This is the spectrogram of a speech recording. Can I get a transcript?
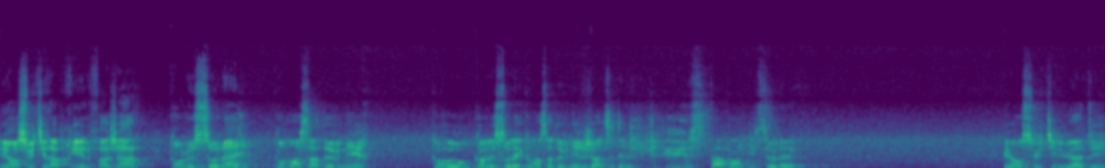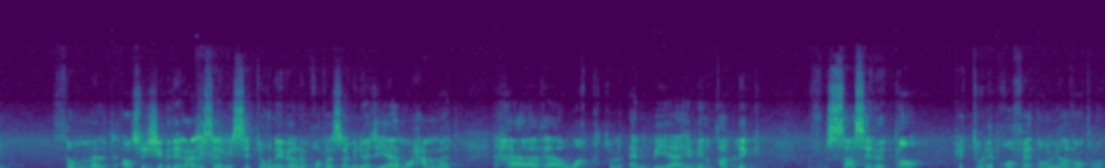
Et ensuite, il a prié le Fajr quand le soleil commence à devenir quand le soleil commence à devenir jaune, c'est-à-dire juste avant qu'il se lève. Et ensuite, il lui a dit Ensuite, Jibril il s'est tourné vers le prophète, il lui a dit Ya Muhammad, ça c'est le temps que tous les prophètes ont eu avant toi.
